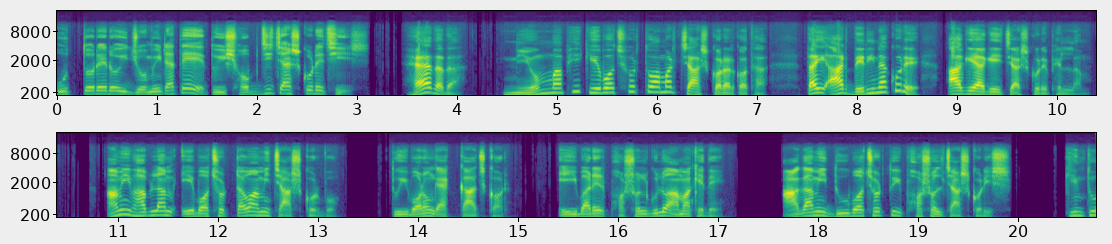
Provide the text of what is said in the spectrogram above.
উত্তরের ওই জমিটাতে তুই সবজি চাষ করেছিস। হ্যাঁ দাদা। নিয়ম মাফিক এবছর তো আমার চাষ করার কথা তাই আর দেরি না করে আগে আগেই চাষ করে ফেললাম। আমি ভাবলাম এ বছরটাও আমি চাষ করব। তুই বরং এক কাজ কর এইবারের ফসলগুলো আমাকে দে। আগামী দু বছর তুই ফসল চাষ করিস। কিন্তু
